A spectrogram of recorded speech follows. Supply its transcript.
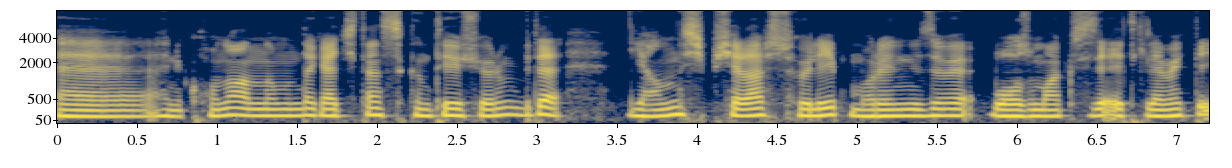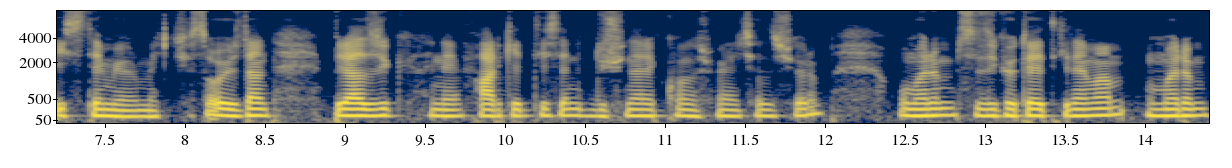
Ee, hani konu anlamında gerçekten sıkıntı yaşıyorum. Bir de yanlış bir şeyler söyleyip moralinizi ve bozmak, sizi etkilemek de istemiyorum açıkçası. O yüzden birazcık hani fark ettiyseniz düşünerek konuşmaya çalışıyorum. Umarım sizi kötü etkilemem. Umarım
